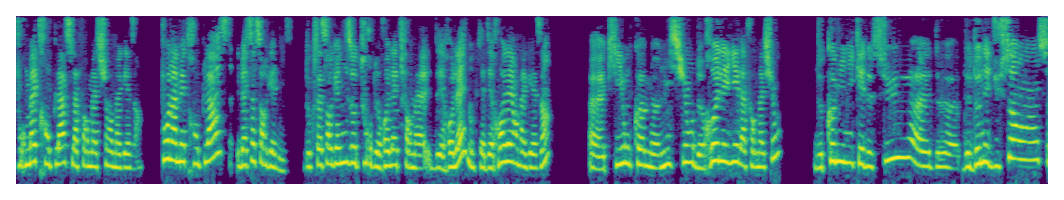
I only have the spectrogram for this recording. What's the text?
pour mettre en place la formation en magasin. Pour la mettre en place, eh bien ça s'organise. Donc ça s'organise autour de relais de format des relais. Donc il y a des relais en magasin euh, qui ont comme mission de relayer la formation, de communiquer dessus, de, de donner du sens,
